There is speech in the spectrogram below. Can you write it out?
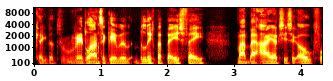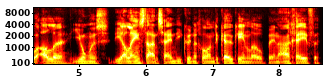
kijk, dat werd de laatste keer be- belicht bij PSV. Maar bij Ajax is er ook voor alle jongens die alleenstaand zijn, die kunnen gewoon de keuken inlopen en aangeven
